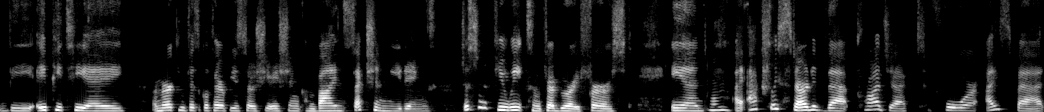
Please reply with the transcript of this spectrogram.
the apta american physical therapy association combined section meetings just in a few weeks on february 1st and mm. I actually started that project for IceBat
